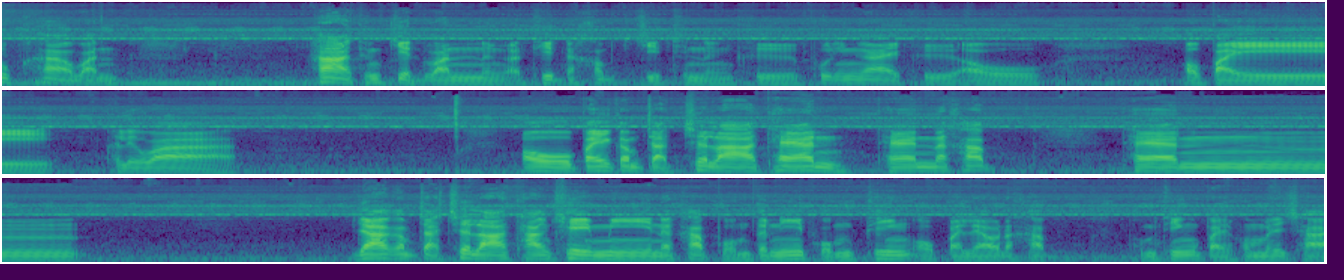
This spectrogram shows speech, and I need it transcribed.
ทุก ๆ 5 วัน5ถึง7วันหนึ่งอาทิตย์นะครับฉีดทีหนึ่งคือพูดง่ายๆคือเอาเอาไปเขาเรียกว่า เอาไปกำจัดเชื้อราแทนแทนนะครับ แทนยากำจัดเชื้อราทางเคมีนะครับ ผมตอนนี้ผมทิ้งออกไปแล้วนะครับ ผมทิ้งออกไปผมไม่ได้ใช้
